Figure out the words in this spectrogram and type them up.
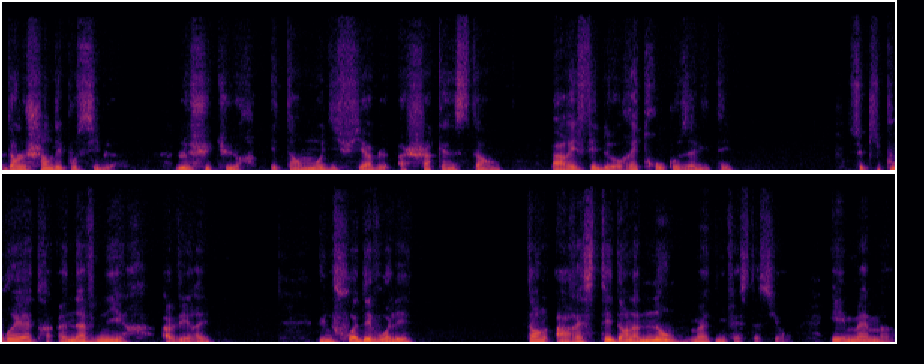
Dans le champ des possibles, le futur étant modifiable à chaque instant par effet de rétrocausalité, ce qui pourrait être un avenir avéré, une fois dévoilé, tend à rester dans la non-manifestation. Et même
